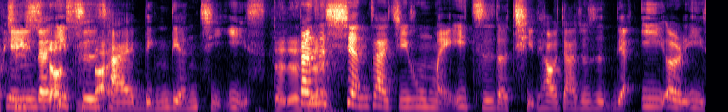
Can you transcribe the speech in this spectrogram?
便宜的一只才零点几亿，对对对。但是现在几乎每一只的起跳价就是两一二亿，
